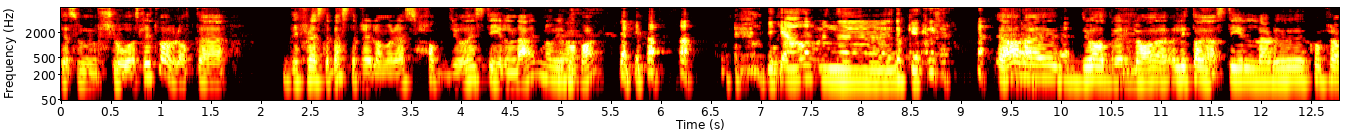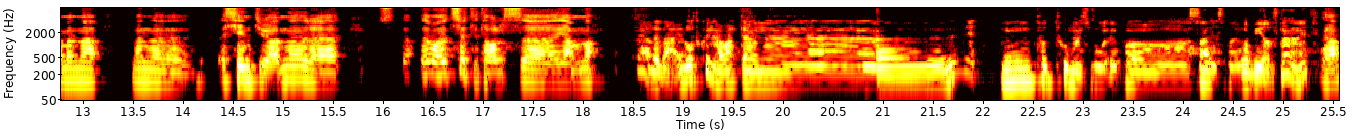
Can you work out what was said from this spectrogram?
det som slo oss litt, var vel at de fleste besteforeldrene våre hadde jo den stilen der når vi var barn. Ikke jeg, da, men uh, dere kanskje. Ja, nei, Du hadde vel litt annen stil der du kom fra, men, eh, men eh, jeg kjente jo igjen det Det var et 70-tallshjem, da. Ja, det der godt kunne ha vært en uh, liten to tomannsbolig på Sverresborg og Byåsen, er det ikke? Ja,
